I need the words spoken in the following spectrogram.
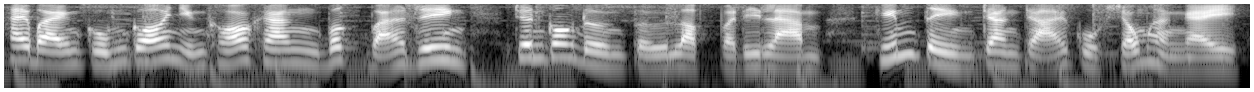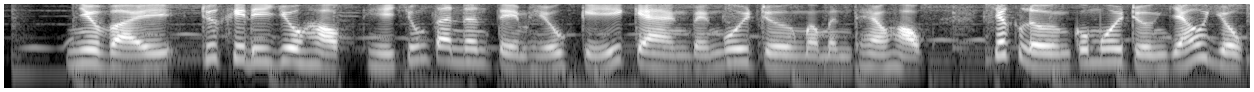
hai bạn cũng có những khó khăn vất vả riêng trên con đường tự lập và đi làm, kiếm tiền trang trải cuộc sống hàng ngày. Như vậy, trước khi đi du học thì chúng ta nên tìm hiểu kỹ càng về ngôi trường mà mình theo học, chất lượng của môi trường giáo dục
